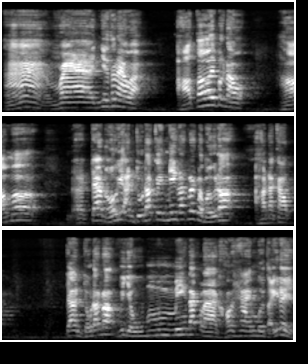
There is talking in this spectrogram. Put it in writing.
À và như thế nào ạ? À? họ tới bắt đầu họ mới à, trao đổi với anh chủ đất cái miếng đất rất là bự đó. Họ đặt cọc cho anh chủ đất đó. Ví dụ miếng đất là khoảng 20 tỷ đi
